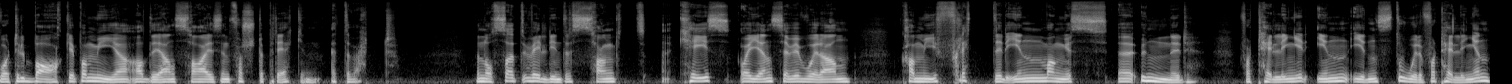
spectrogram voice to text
går tilbake på mye av det han sa i sin første preken etter hvert men også et veldig interessant case. Og igjen ser vi hvordan Camus fletter inn mange uh, underfortellinger inn i den store fortellingen,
